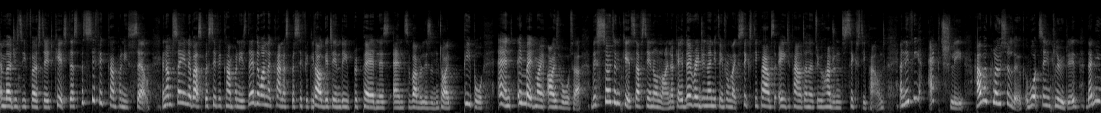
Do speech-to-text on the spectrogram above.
emergency first aid kits that specific companies sell. And I'm saying about specific companies, they're the one that kind of specifically targeting the preparedness and survivalism type people and it made my eyes water. There's certain kits I've seen online, okay, they're ranging anything from like 60 pounds to 80 pounds and to 160 pounds. And if you actually have a closer look at what's included, then you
